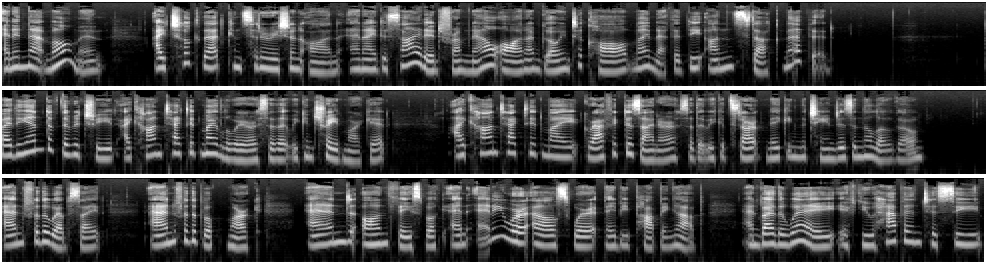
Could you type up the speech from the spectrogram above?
And in that moment, I took that consideration on and I decided from now on I'm going to call my method the Unstuck Method. By the end of the retreat, I contacted my lawyer so that we can trademark it I contacted my graphic designer so that we could start making the changes in the logo, and for the website, and for the bookmark, and on Facebook, and anywhere else where it may be popping up. And by the way, if you happen to see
